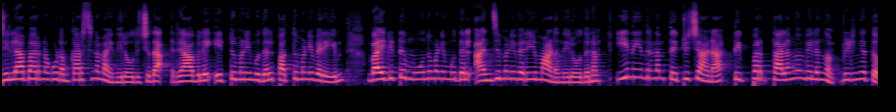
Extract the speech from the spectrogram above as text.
ജില്ലാ ഭരണകൂടം കർശനമായി നിരോധിച്ചത്. രാവിലെ എട്ട് മണി മുതൽ പത്ത് മണി വരെയും വൈകിട്ട് മൂന്ന് മണി മുതൽ അഞ്ച് മണി വരെയുമാണ് നിരോധനം. ഈ നിയന്ത്രണം തെറ്റിച്ചാണ് ടിപ്പർ തലങ്ങും വിലങ്ങും വിഴിഞ്ഞത്ത്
